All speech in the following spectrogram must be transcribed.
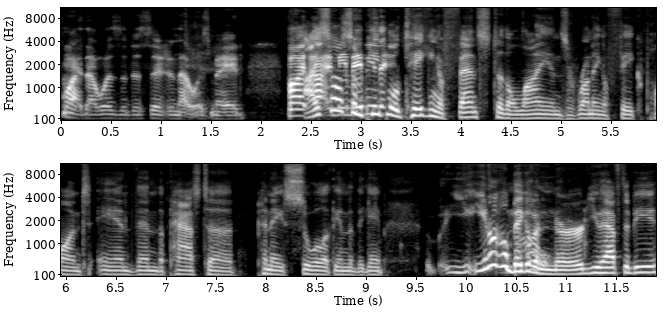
why that was the decision that was made. But I saw I mean, some people they... taking offense to the Lions running a fake punt and then the pass to Penei Sewell at the end of the game you, you know how big no. of a nerd you have to be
